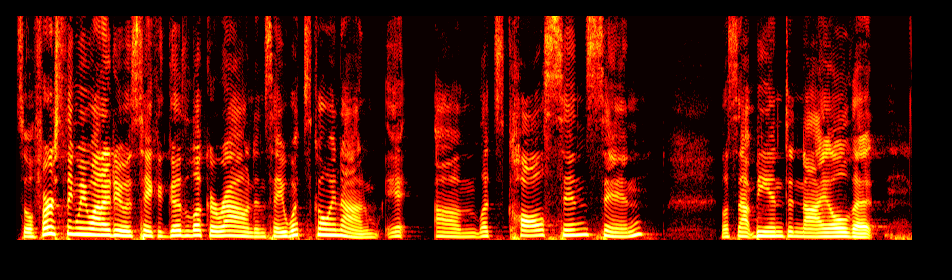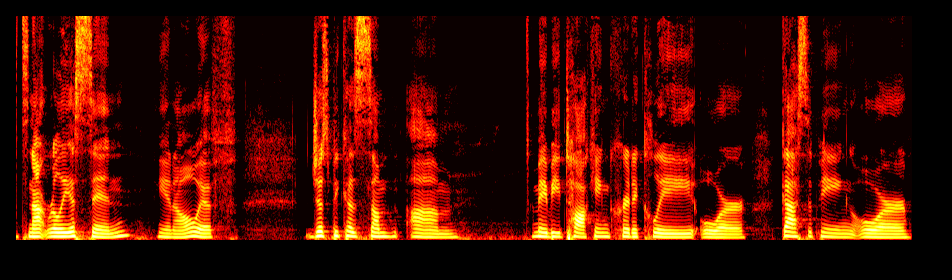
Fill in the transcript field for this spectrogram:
So, first thing we want to do is take a good look around and say, what's going on? It, um, let's call sin sin. Let's not be in denial that it's not really a sin. You know, if just because some um, maybe talking critically or gossiping or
